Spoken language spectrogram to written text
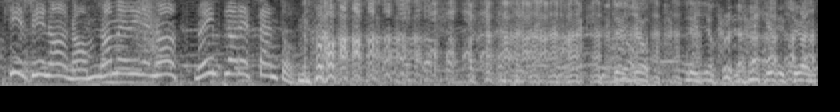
Sí, sí, no, no, no me digas, no, no implores tanto. Señor, señor. Esteban,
